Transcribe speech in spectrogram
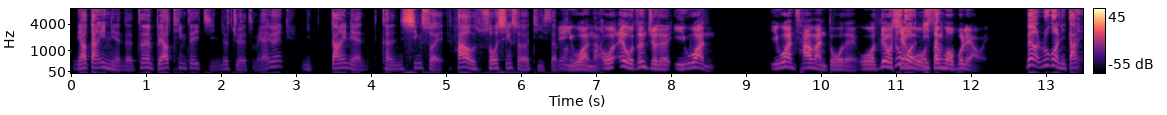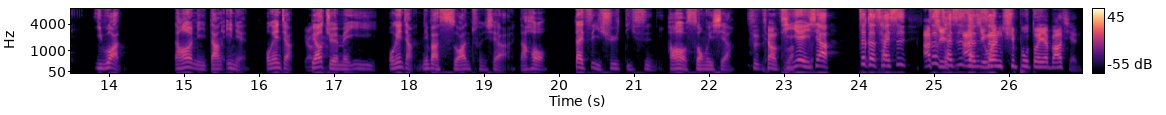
你要当一年的，真的不要听这一集，你就觉得怎么样？因为你当一年，可能薪水还有说薪水会提升，变一万呢、啊。我哎、欸，我真的觉得一万一万差蛮多的。我六千我生活不了哎。没有，如果你当一万，然后你当一年。我跟你讲，不要觉得没意义。我跟你讲，你把十万存下来，然后带自己去迪士尼，好好松一下，是这样子，体验一下，这个才是，啊、这才是人生。啊、请问去部队要不要钱？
